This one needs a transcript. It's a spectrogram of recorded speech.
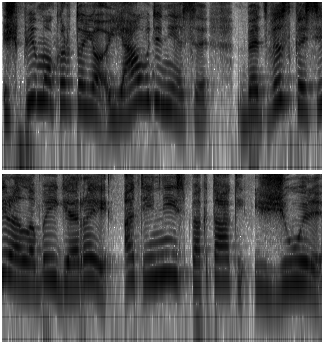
iš pirmo karto jo jaudiniesi, bet viskas yra labai gerai. Ateini į spektaklį, žiūri,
